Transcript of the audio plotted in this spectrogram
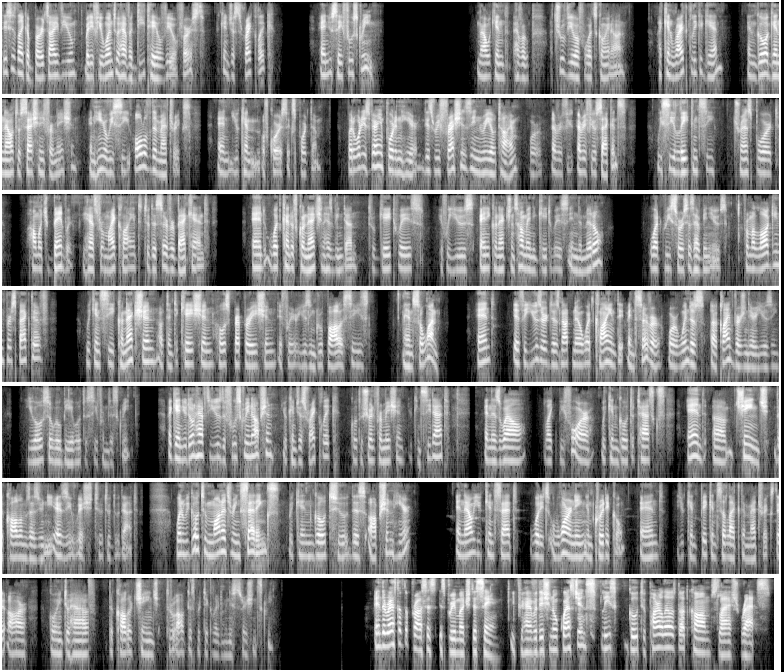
This is like a bird's eye view, but if you want to have a detailed view first, you can just right click and you say full screen. Now we can have a, a true view of what's going on. I can right click again and go again now to session information. And here we see all of the metrics and you can of course export them. But what is very important here, this refreshes in real time or every few, every few seconds. We see latency, transport, how much bandwidth it has from my client to the server backend, and what kind of connection has been done through gateways. If we use any connections, how many gateways in the middle, what resources have been used. From a login perspective, we can see connection, authentication, host preparation, if we're using group policies, and so on. And if a user does not know what client and server or Windows uh, client version they're using, you also will be able to see from the screen. Again, you don't have to use the full screen option. You can just right click, go to show information. You can see that. And as well, like before, we can go to tasks and um, change the columns as you need, as you wish to, to do that. When we go to monitoring settings, we can go to this option here. And now you can set what is warning and critical. And you can pick and select the metrics that are going to have the color change throughout this particular administration screen. And the rest of the process is pretty much the same. If you have additional questions, please go to parallels.com slash RAS.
